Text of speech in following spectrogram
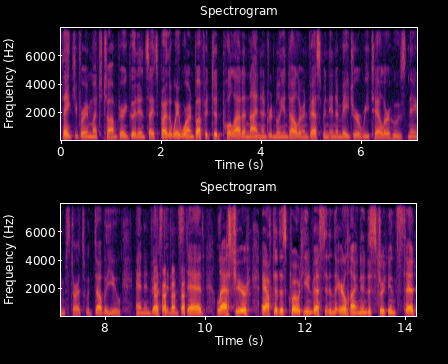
Thank you very much, Tom. Very good insights. By the way, Warren Buffett did pull out a $900 million investment in a major retailer whose name starts with W and invested instead. Last year, after this quote, he invested in the airline industry instead.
